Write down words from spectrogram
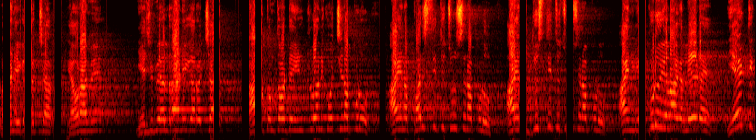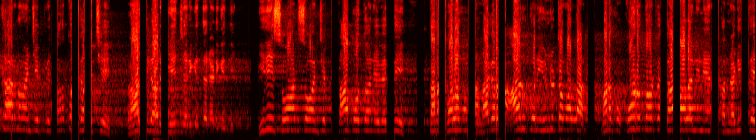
రాణి గారు వచ్చారు. ఎవరామే? యజబేల్ రాణి గారు వచ్చారు. రావటంతో ఇంట్లోనికి వచ్చినప్పుడు ఆయన పరిస్థితి చూసినప్పుడు ఆయన దుస్థితి చూసినప్పుడు ఆయన ఎప్పుడు ఇలాగ లేడే ఏంటి కారణం అని చెప్పి త్వర వచ్చి రాజుగారు ఏం జరిగిందని అడిగింది. ఇది సో అండ్ సో అని చెప్పి రాబోతు అనే వ్యక్తి తన పొలం ఉన్న నగరం ఆనుకొని ఉండటం వల్ల మనకు కూర తోట కావాలని నేను తను అడిగితే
